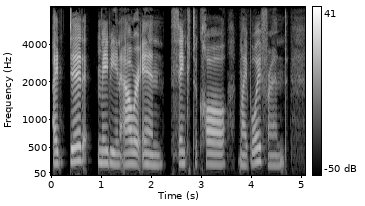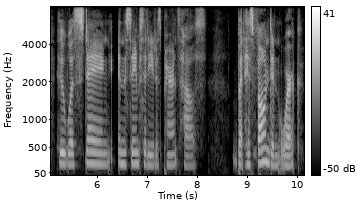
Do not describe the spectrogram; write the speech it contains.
I did maybe an hour in think to call my boyfriend who was staying in the same city at his parents' house, but his phone didn't work.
